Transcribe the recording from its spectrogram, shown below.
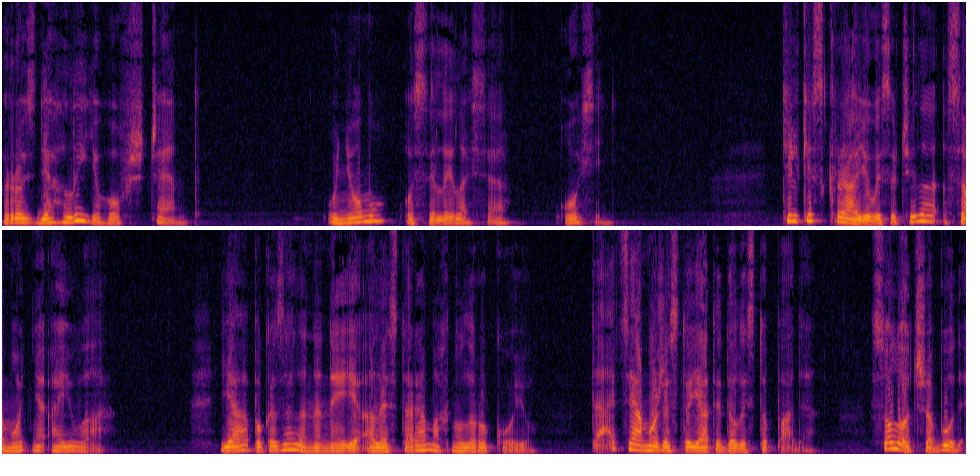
роздягли його вщент. У ньому оселилася осінь. Тільки з краю височила самотня айва. Я показала на неї, але стара махнула рукою. Та ця може стояти до листопада. Солодша буде.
